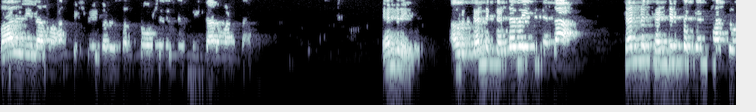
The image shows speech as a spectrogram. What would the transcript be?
ಬಾಲಲೀಲ ಮಹಾಂತ ಶಿವೈಗಳು ಸಂತೋಷದಿಂದ ಸ್ವೀಕಾರ ಮಾಡ್ತಾರೆ ಏನ್ರಿ ಅವ್ರ ಕಣ್ಣು ಕಂಡದ ಇದನ್ನೆಲ್ಲ ಕಣ್ಣು ಕಂಡಿರ್ತಕ್ಕಂಥದ್ದು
